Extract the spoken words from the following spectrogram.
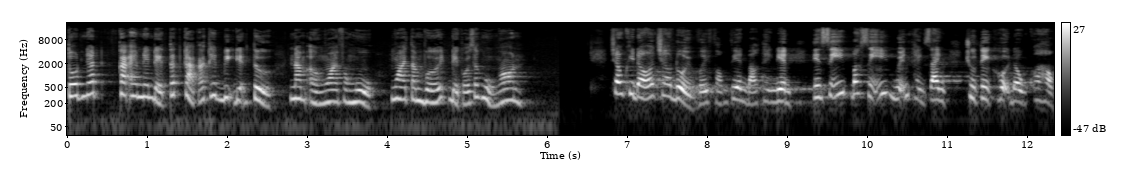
Tốt nhất, các em nên để tất cả các thiết bị điện tử nằm ở ngoài phòng ngủ, ngoài tầm với để có giấc ngủ ngon. Trong khi đó, trao đổi với phóng viên báo Thanh niên, tiến sĩ bác sĩ Nguyễn Thành Danh, Chủ tịch Hội đồng Khoa học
